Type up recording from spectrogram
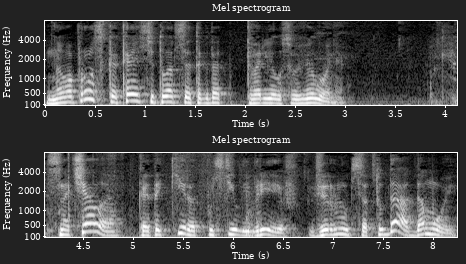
Но вопрос, какая ситуация тогда творилась в Вавилоне – Сначала, когда Кир отпустил евреев вернуться туда, домой,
